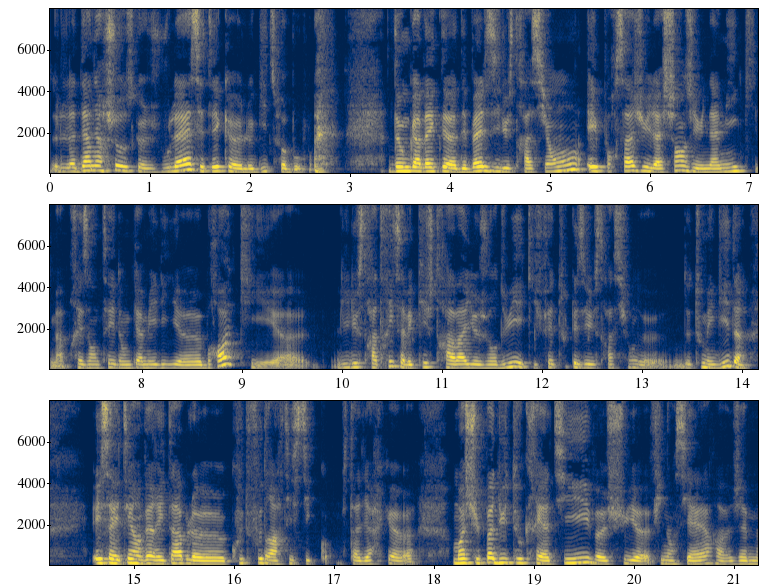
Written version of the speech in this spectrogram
la dernière chose que je voulais, c'était que le guide soit beau. donc avec des belles illustrations. Et pour ça, j'ai eu la chance, j'ai une amie qui m'a présenté donc Amélie euh, Brock, qui est euh, l'illustratrice avec qui je travaille aujourd'hui et qui fait toutes les illustrations de, tous mes guides. Et ça a été un véritable euh, coup de foudre artistique. C'est-à-dire que moi, je suis pas du tout créative, je suis financière, j'aime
